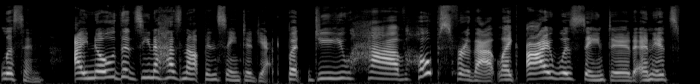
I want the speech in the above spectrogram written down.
listen, I know that Xena has not been sainted yet, but do you have hopes for that? Like I was sainted, and it's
